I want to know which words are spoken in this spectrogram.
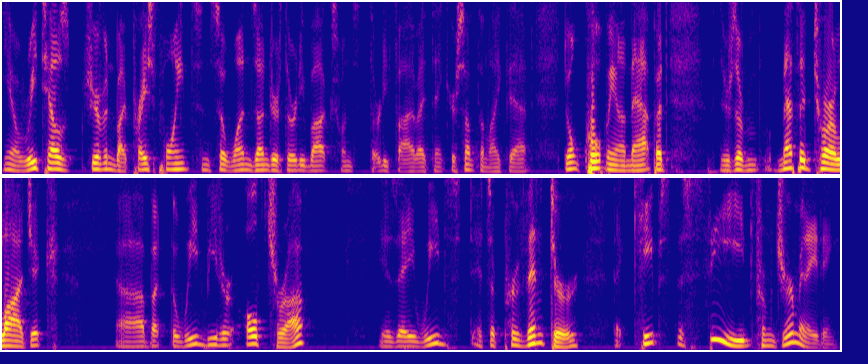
you know, retail's driven by price points, and so one's under thirty bucks, one's thirty five, I think, or something like that. Don't quote me on that, but there's a method to our logic. Uh, but the Weed Beater Ultra is a weed, it's a preventer that keeps the seed from germinating.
